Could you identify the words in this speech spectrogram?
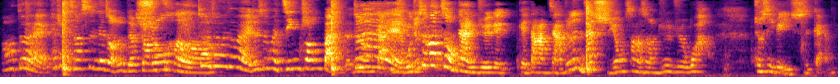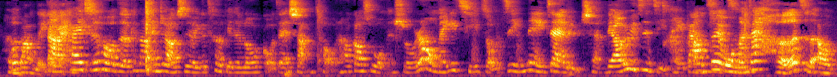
哦，对，它就很像是那种就比较书双盒。对对对，就是会精装版的那种感觉。对，我就是要这种感觉给给大家，就是你在使用上的时候，你就会觉得哇，就是一个仪式感，很棒的一个。打开之后的，看到 Angel 老师有一个特别的 logo 在上头，然后告诉我们说，让我们一起走进内在旅程，疗愈自己，陪伴哦，自己。对，我们在盒子的哦，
